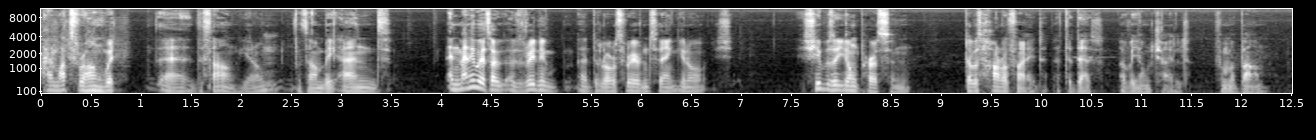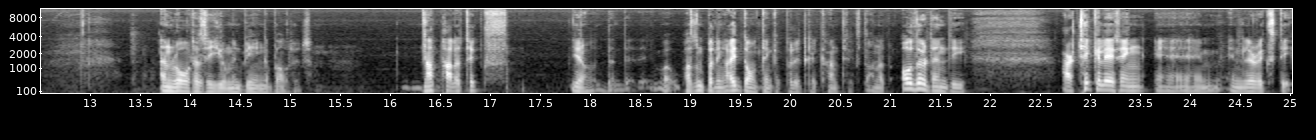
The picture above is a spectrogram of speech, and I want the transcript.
And what's wrong with uh, the song, you know, Zombie? And in many ways, I, I was reading uh, Dolores O'Riordan saying, you know, she, she was a young person that was horrified at the death of a young child from a bomb and wrote as a human being about it. Not politics, you know, wasn't putting, I don't think, a political context on it, other than the articulating um, in lyrics the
